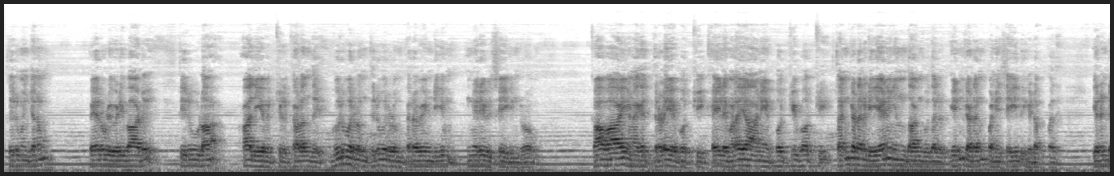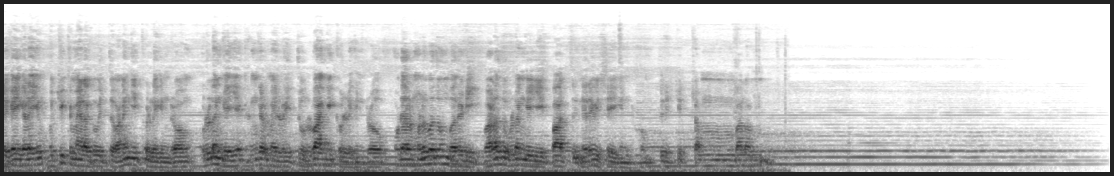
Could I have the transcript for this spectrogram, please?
திருமஞ்சனம் பேரொழி வழிபாடு திருவிழா ஆகியவற்றில் கலந்து குருவருளும் திருவருளும் பெற வேண்டியும் நிறைவு செய்கின்றோம். காவாய் கனகத் திரளையை போற்றி கையில மலையானே போற்றி போற்றி தன்கடலடி ஏனையும் தாங்குதல் என்கடன் பணி செய்து கிடப்பது. இரண்டு கைகளையும் உச்சிக்கு மேல குவித்து வணங்கிக் கொள்ளுகின்றோம். உள்ளங்கையை கண்கள் மேல் வைத்து உள்வாங்கிக் கொள்ளுகின்றோம். உடல் முழுவதும் வருடி வலது உள்ளங்கையை பார்த்து நிறைவு செய்கின்றோம். திருச்சிற்றம்பலம்.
